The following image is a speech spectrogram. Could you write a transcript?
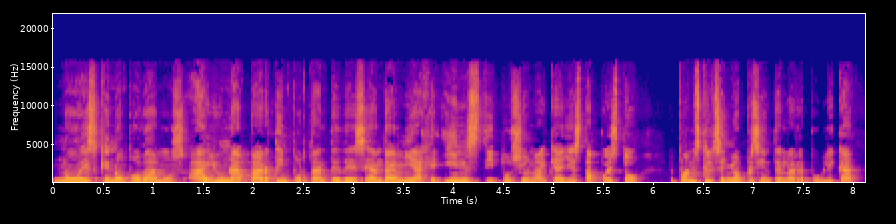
no es que no podamos, hay una parte importante de ese andamiaje institucional que ahí está puesto. El problema es que el señor presidente de la República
